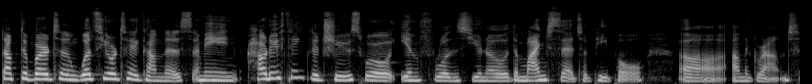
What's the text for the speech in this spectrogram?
Dr. Burton, what's your take on this? I mean, how do you think the truce will influence, you know, the mindset of people uh, on the ground?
